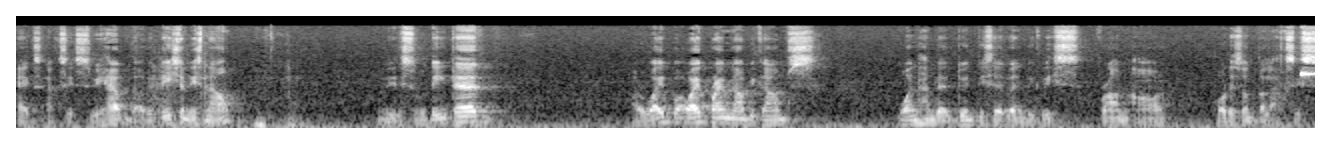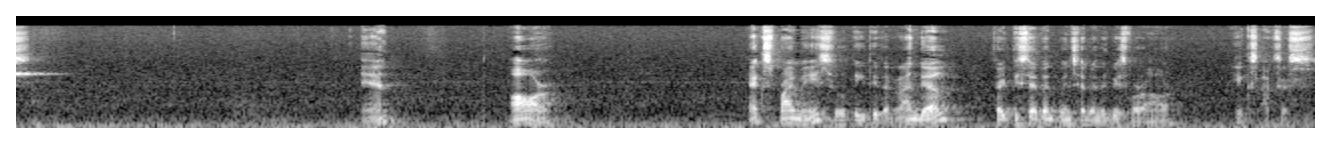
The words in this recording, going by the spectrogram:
x-axis we have the orientation is now it is rotated. Our y, y prime now becomes 127 degrees from our horizontal axis. And our x prime is rotated at an angle 37.7 degrees for our x-axis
